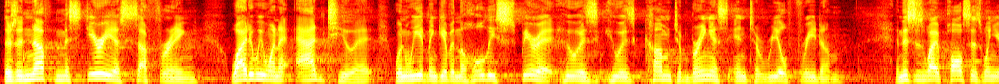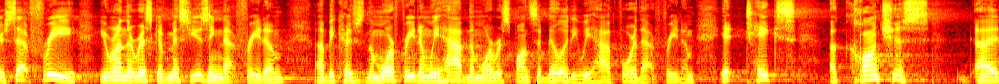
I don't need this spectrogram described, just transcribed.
There's enough mysterious suffering. Why do we want to add to it when we have been given the Holy Spirit who, is, who has come to bring us into real freedom? And this is why Paul says when you're set free, you run the risk of misusing that freedom uh, because the more freedom we have, the more responsibility we have for that freedom. It takes a conscious uh,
